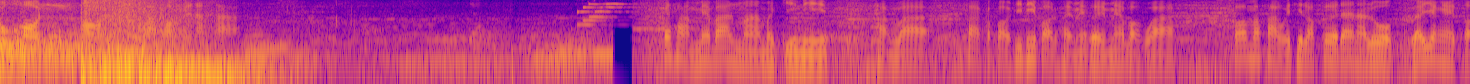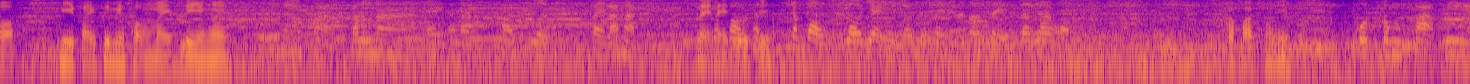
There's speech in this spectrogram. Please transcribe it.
ทุกคนอ๋อฝากของด้วยนะคะ ไปถามแม่บ้านมาเมื่อกี้นี้ ถามว่าฝากกระเป๋าที่นี่ปลอดภัยไหมเอ่ยแม่บอกว่า ก็มาฝากไว้ที่ล็อกเกอร์ได้นะลูก แล้วยังไงต่อมีไฟคือมีของไหมหรือยังไง กรุณาฝากกรุณาไอ้อะไร พาสเวิร์ด ใส่รหัสไหนไหนดูสิกระเป๋าเราใหญ่ เราจะใส่ในนั้นเราใส่ด้านล่างเหรอ ก็ฝากช่องนี้ กดตรงฝากนี่ไง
